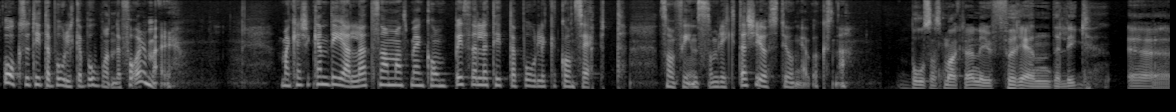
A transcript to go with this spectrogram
och också titta på olika boendeformer. Man kanske kan dela tillsammans med en kompis eller titta på olika koncept som finns som riktar sig just till unga vuxna. Bostadsmarknaden är ju föränderlig. Eh,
